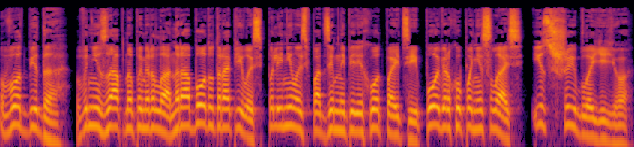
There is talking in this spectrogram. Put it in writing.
Вот беда. Внезапно померла, на работу торопилась, поленилась в подземный переход пойти, поверху понеслась и сшибла ее.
